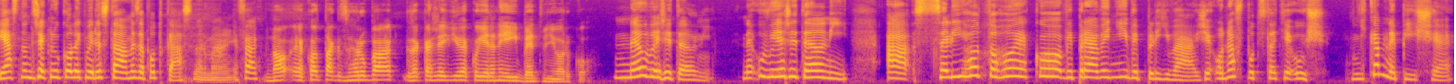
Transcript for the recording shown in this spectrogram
Já snad řeknu, kolik my dostáváme za podcast normálně, fakt. No, jako tak zhruba za každý díl jako jeden její byt v New Yorku. Neuvěřitelný. Neuvěřitelný. A z celého toho jako vyprávění vyplývá, že ona v podstatě už nikam nepíše,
